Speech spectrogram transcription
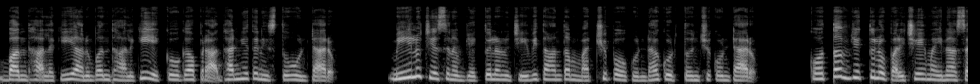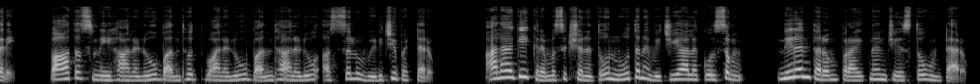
బంధాలకి అనుబంధాలకి ఎక్కువగా ప్రాధాన్యతనిస్తూ ఉంటారు. మేలు చేసిన వ్యక్తులను జీవితాంతం మర్చిపోకుండా గుర్తుంచుకుంటారు. కొత్త వ్యక్తులు పరిచయమైనా సరే పాత స్నేహాలను బంధుత్వాలను బంధాలను అస్సలు విడిచిపెట్టరు. అలాగే క్రమశిక్షణతో నూతన విజయాల కోసం నిరంతరం ప్రయత్నం చేస్తూ ఉంటారు.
